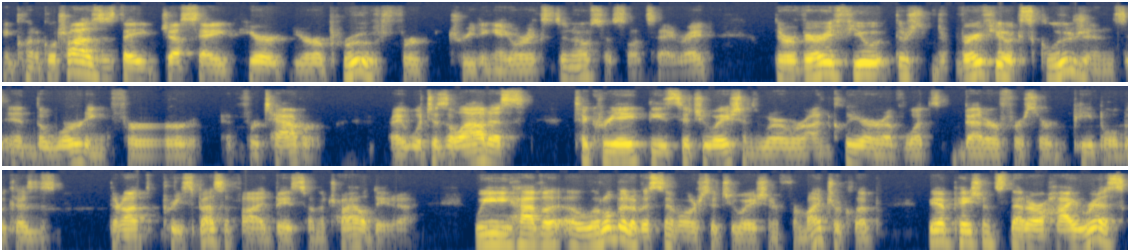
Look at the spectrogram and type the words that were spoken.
in clinical trials is they just say, here, you're approved for treating aortic stenosis, let's say, right? There are very few, there's very few exclusions in the wording for, for TAVR, right? Which has allowed us to create these situations where we're unclear of what's better for certain people because they're not pre-specified based on the trial data. We have a, a little bit of a similar situation for MitraClip. We have patients that are high risk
